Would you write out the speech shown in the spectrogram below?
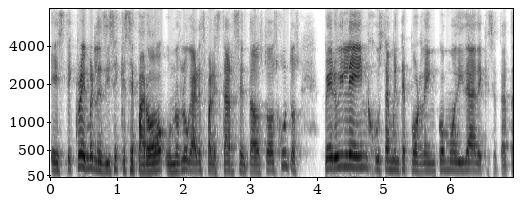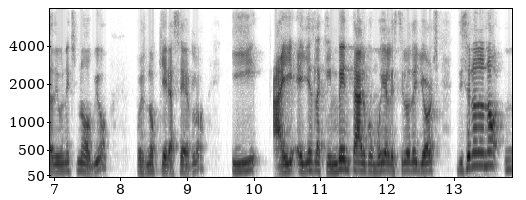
este Kramer les dice que separó unos lugares para estar sentados todos juntos, pero Elaine, justamente por la incomodidad de que se trata de un exnovio, pues no quiere hacerlo y ahí ella es la que inventa algo muy al estilo de George. Dice, no, no, no, mm,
